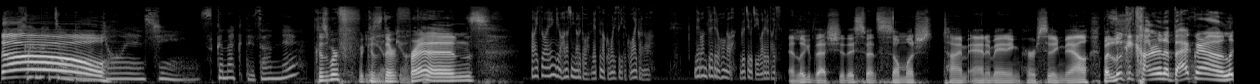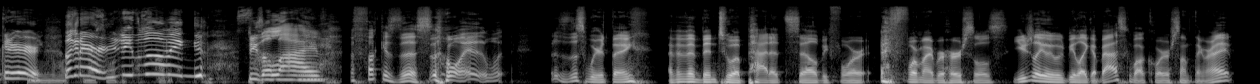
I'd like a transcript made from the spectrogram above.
No! Because we're because they're friends. And look at that shit. They spent so much time animating her sitting down. But look at Kana in the background. Look at her. Look at her. She's moving. She's alive. The fuck is this? what, what, what is this weird thing? I've never been to a padded cell before for my rehearsals. Usually it would be like a basketball court or something, right?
